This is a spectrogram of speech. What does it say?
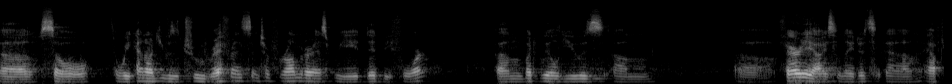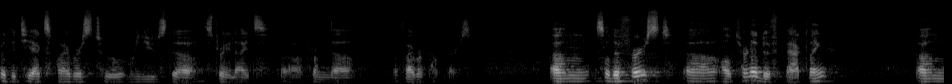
uh, so we cannot use a true reference interferometer as we did before, um, but we'll use um, uh, Faraday isolators uh, after the TX fibers to reduce the stray lights uh, from the fiber couplers. Um, so the first uh, alternative backlink um,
